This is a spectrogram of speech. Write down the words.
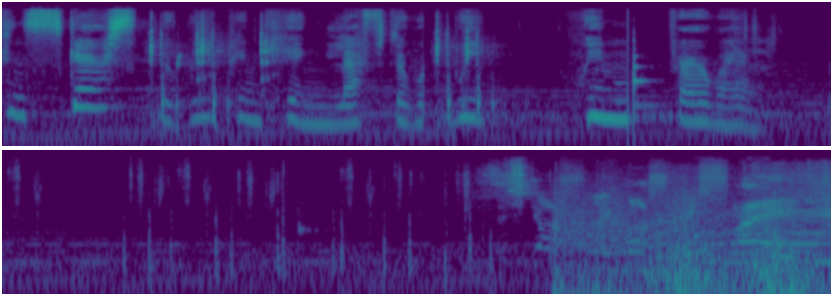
can scarce. The Weeping King left the. We. We. Farewell. The Gosling must be slain.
